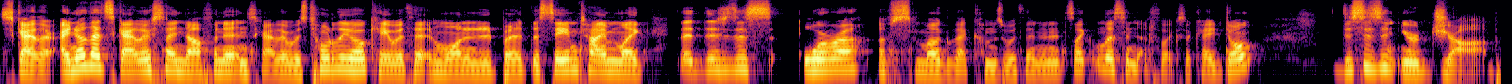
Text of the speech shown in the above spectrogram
Skylar, I know that Skylar signed off on it and Skylar was totally okay with it and wanted it, but at the same time, like there's this aura of smug that comes with it. And it's like, listen, Netflix, okay, don't this isn't your job.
